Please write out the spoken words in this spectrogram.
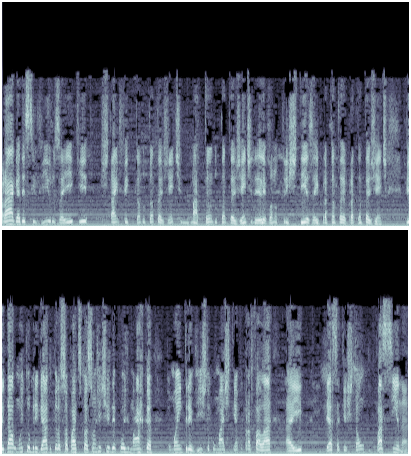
praga desse vírus aí que está infectando tanta gente, matando tanta gente, levando tristeza aí para tanta, tanta gente. Vidal, muito obrigado pela sua participação. A gente depois marca uma entrevista com mais tempo para falar aí dessa questão vacina.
